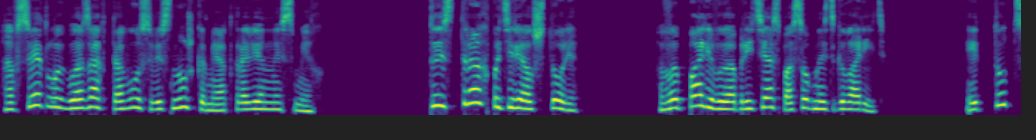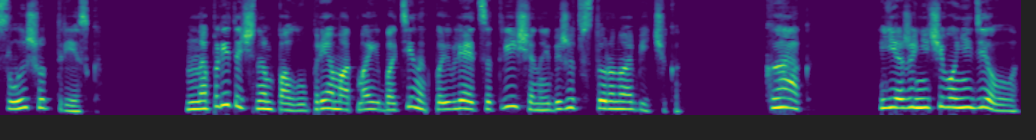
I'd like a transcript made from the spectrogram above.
А в светлых глазах того с веснушками откровенный смех. «Ты страх потерял, что ли?» Выпаливаю, обретя способность говорить. И тут слышу треск. На плиточном полу прямо от моих ботинок появляется трещина и бежит в сторону обидчика. «Как? Я же ничего не делала».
